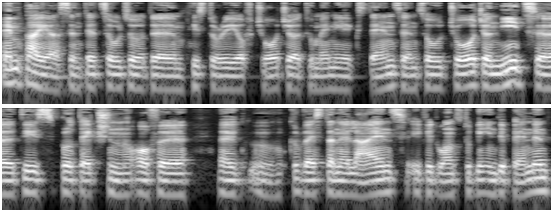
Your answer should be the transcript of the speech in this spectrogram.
empires, and that's also the history of Georgia to many extents. And so Georgia needs uh, this protection of a, Western alliance if it wants to be independent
